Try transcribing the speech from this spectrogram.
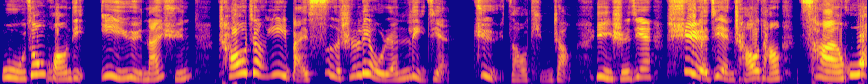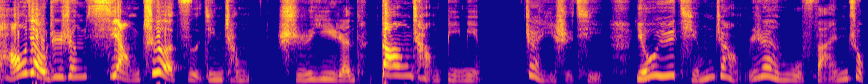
武宗皇帝意欲难寻，朝政一百四十六人力谏，俱遭廷杖，一时间血溅朝堂，惨呼嚎叫之声响彻紫禁城，十一人当场毙命。这一时期，由于廷杖任务繁重，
